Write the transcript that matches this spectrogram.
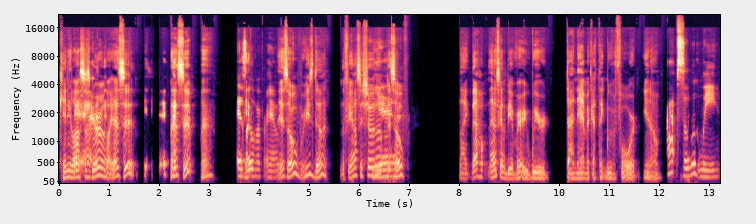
Kenny lost his girl. Like that's it. That's it, man. it's he- over for him. It's over. He's done. The fiance showed up. It's over. Like that that's gonna be a very weird dynamic. I think moving forward. You know. Absolutely.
